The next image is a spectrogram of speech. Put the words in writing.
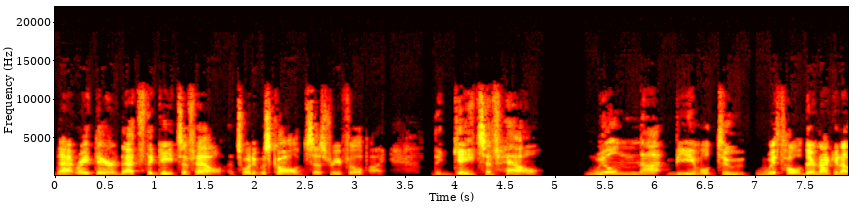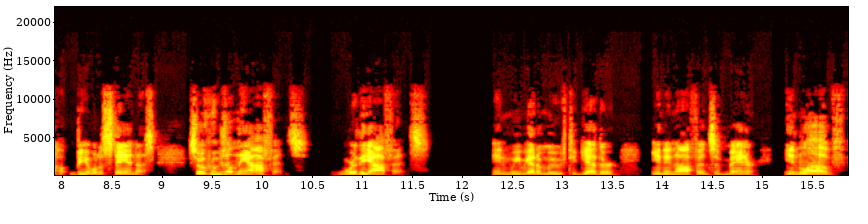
That right there, that's the gates of hell. That's what it was called, Caesarea Philippi. The gates of hell will not be able to withhold. They're not going to be able to stand us. So who's on the offense? We're the offense. And we've got to move together in an offensive manner in love.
